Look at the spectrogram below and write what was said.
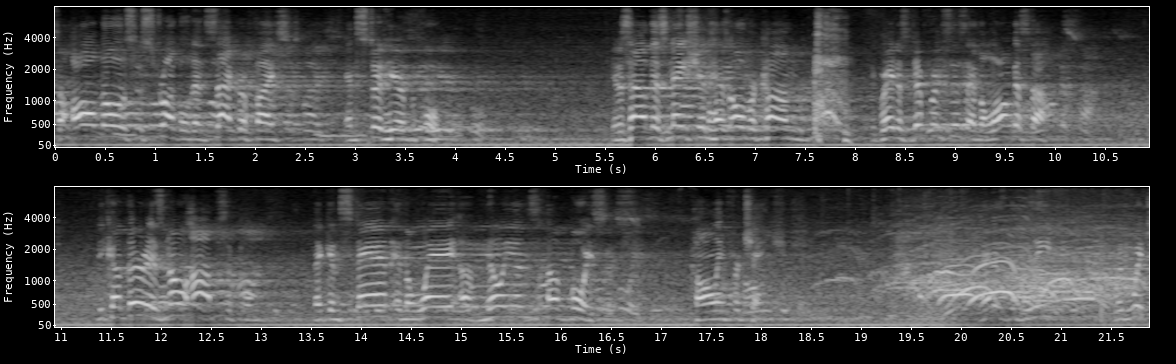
to all those who struggled and sacrificed and stood here before. It is how this nation has overcome the greatest differences and the longest odds. Because there is no obstacle that can stand in the way of millions of voices calling for change. That is the belief with which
